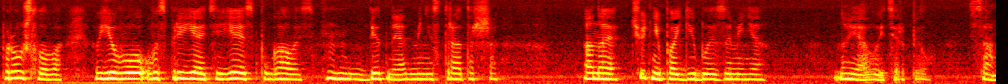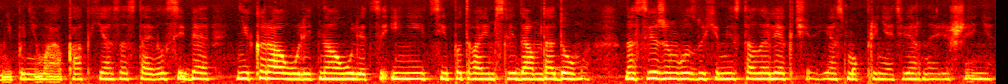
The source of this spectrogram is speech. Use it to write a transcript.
прошлого в его восприятии, я испугалась. Бедная администраторша. Она чуть не погибла из-за меня, но я вытерпел. Сам не понимаю, как я заставил себя не караулить на улице и не идти по твоим следам до дома. На свежем воздухе мне стало легче, я смог принять верное решение.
